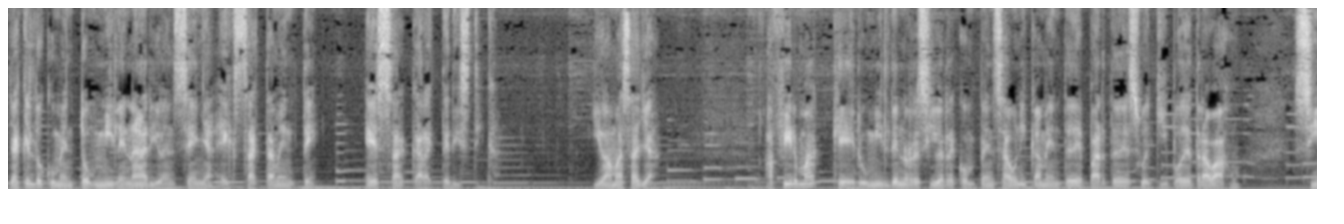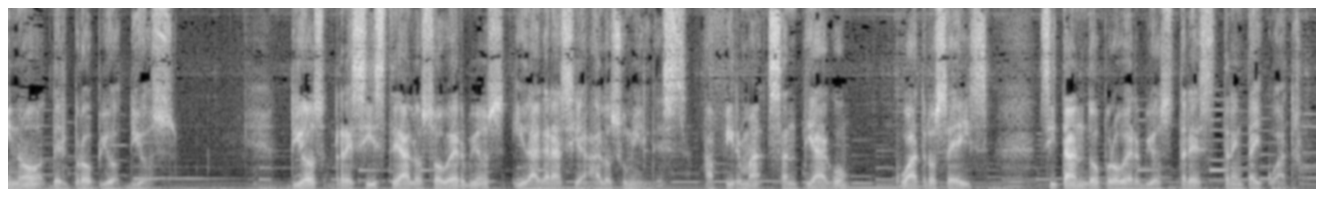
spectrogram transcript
ya que el documento milenario enseña exactamente esa característica. Y va más allá. Afirma que el humilde no recibe recompensa únicamente de parte de su equipo de trabajo, sino del propio Dios. Dios resiste a los soberbios y da gracia a los humildes, afirma Santiago 4.6, citando Proverbios 3.34.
